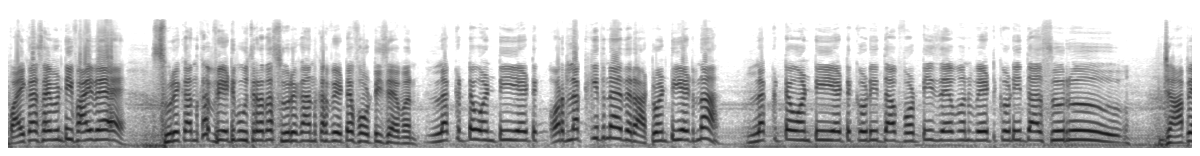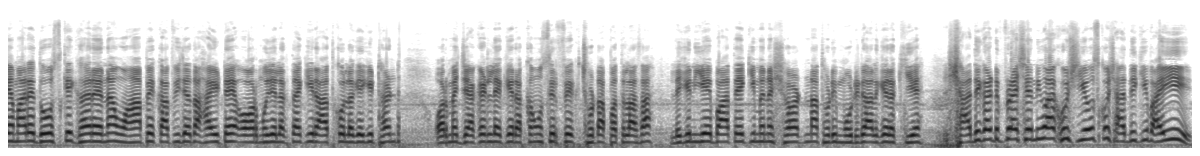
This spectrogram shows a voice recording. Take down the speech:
भाई का 75 है। सूर्यकांत का वेट पूछ रहा था, सूर्यकांत का वेट है 47 लक 28 और लक कितना है तेरा? 28 ना? लक 28 कुड़ी दा 47 वेट कुड़ी दा शुरू। जहाँ पे हमारे दोस्त के घर है ना वहाँ पे काफ़ी ज़्यादा हाइट है और मुझे लगता है कि रात को लगेगी ठंड और मैं जैकेट लेके रखा हूँ सिर्फ़ एक छोटा पतला सा। लेकिन ये बात है कि मैंने शर्ट ना थोड़ी मोटी डाल के रखी है। शादी का डिप्रेशन नहीं हुआ खुशी है उसको शादी की भाई।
